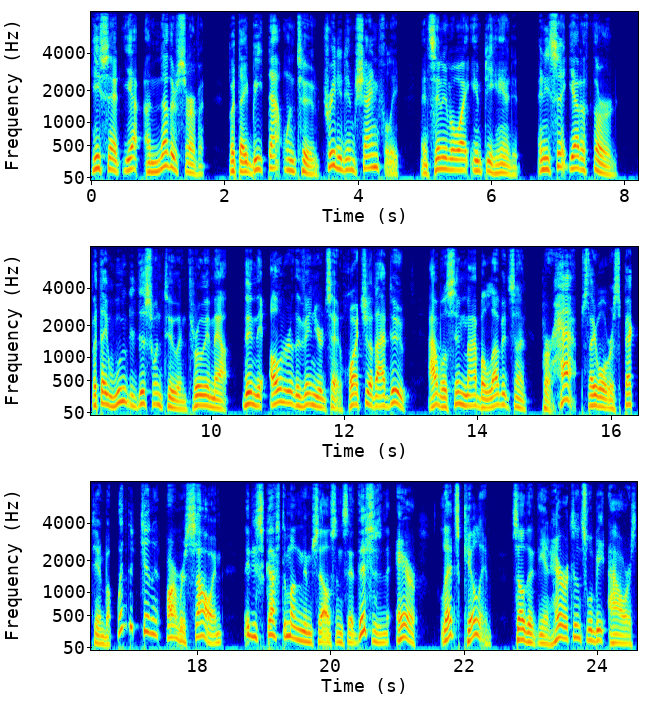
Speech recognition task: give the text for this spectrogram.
He sent yet another servant, but they beat that one too, treated him shamefully, and sent him away empty handed. And he sent yet a third, but they wounded this one too and threw him out. Then the owner of the vineyard said, What should I do? I will send my beloved son. Perhaps they will respect him. But when the tenant farmers saw him, they discussed among themselves and said, This is the heir. Let's kill him so that the inheritance will be ours.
